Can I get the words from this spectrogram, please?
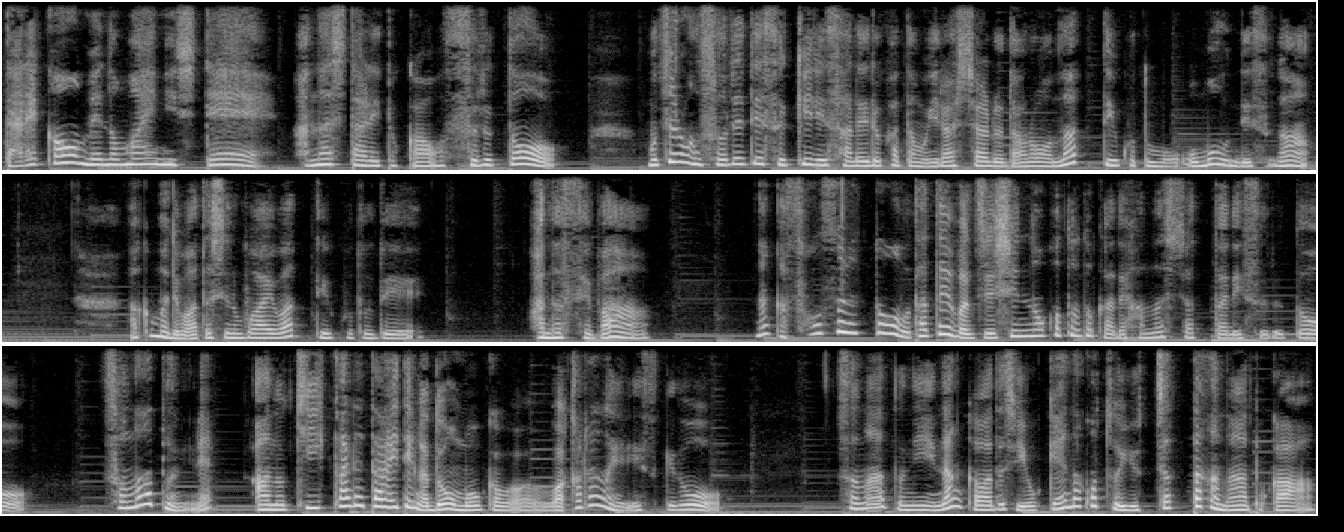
誰かを目の前にして話したりとかをすると、もちろんそれでスッキリされる方もいらっしゃるだろうなっていうことも思うんですが、あくまで私の場合はっていうことで話せば、なんかそうすると、例えば地震のこととかで話しちゃったりすると、その後にね、あの聞かれた相手がどう思うかはわからないですけど、その後になんか私余計なことを言っちゃったかなとか、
